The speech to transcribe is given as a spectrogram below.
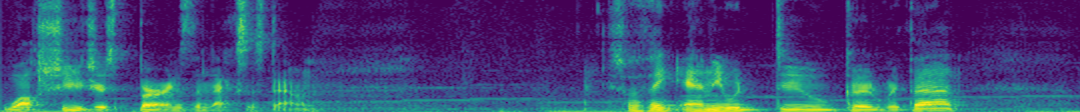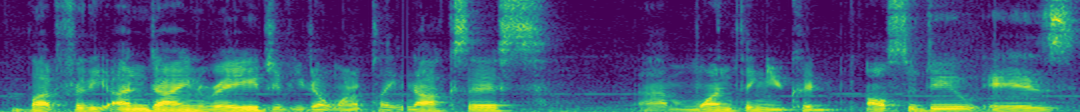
while she just burns the Nexus down. So I think Annie would do good with that. But for the Undying Rage, if you don't want to play Noxus, um, one thing you could also do is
